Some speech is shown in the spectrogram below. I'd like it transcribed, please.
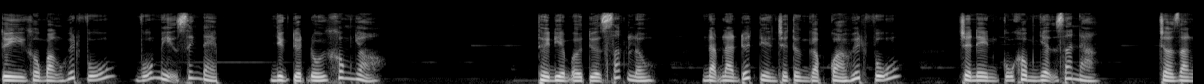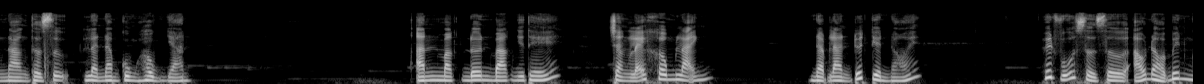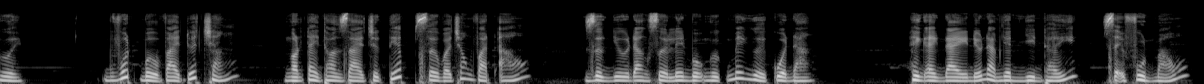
Tuy không bằng huyết vũ, vũ mị xinh đẹp, nhưng tuyệt đối không nhỏ. Thời điểm ở tuyệt sắc lâu, nạp lan tuyết tiền chưa từng gặp quả huyết vũ, cho nên cũng không nhận ra nàng, cho rằng nàng thật sự là nam cung hồng nhan. Ăn mặc đơn bạc như thế, chẳng lẽ không lạnh? Nạp Lan Tuyết Tiền nói. Huyết Vũ sờ sờ áo đỏ bên người, vuốt bờ vai tuyết trắng, ngón tay thon dài trực tiếp sờ vào trong vạt áo, dường như đang sờ lên bộ ngực mê người của nàng. Hình ảnh này nếu nam nhân nhìn thấy sẽ phun máu.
